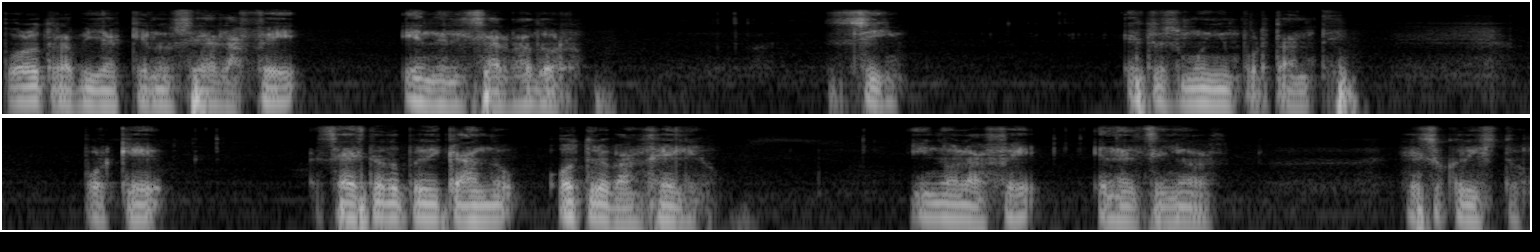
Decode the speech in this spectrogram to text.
por otra vía que no sea la fe en el Salvador. Sí, esto es muy importante, porque se ha estado predicando otro evangelio y no la fe en el Señor Jesucristo,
